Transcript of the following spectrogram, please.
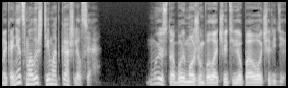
Наконец малыш Тим откашлялся. «Мы с тобой можем волочить ее по очереди».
